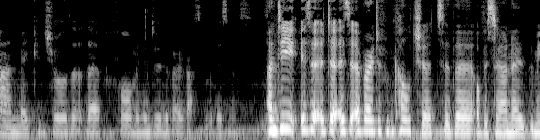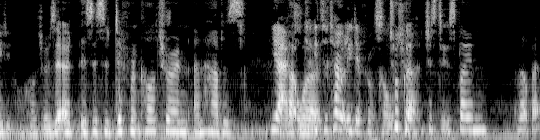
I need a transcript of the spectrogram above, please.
and making sure that they're performing and doing the very best for the business. And do you, is it a, is it a very different culture to the obviously I know the MediaCom culture. Is it a, is this a different culture and, and how does Yeah, that it's, work? it's a totally different culture. Talk just explain a little bit.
